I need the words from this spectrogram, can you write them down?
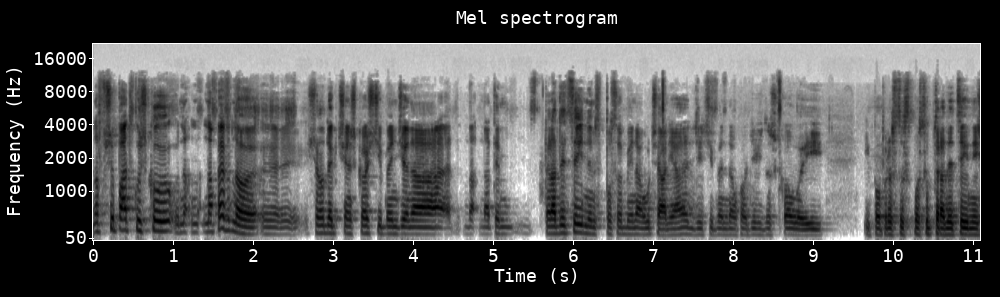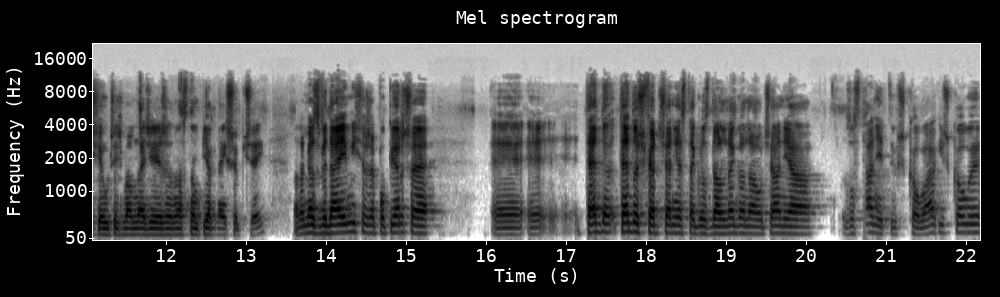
No w przypadku szkół na, na pewno środek ciężkości będzie na, na, na, tym tradycyjnym sposobie nauczania. Dzieci będą chodzić do szkoły i, i po prostu w sposób tradycyjny się uczyć. Mam nadzieję, że nastąpi jak najszybciej. Natomiast wydaje mi się, że po pierwsze e, e, te, te doświadczenie z tego zdalnego nauczania zostanie w tych szkołach i szkoły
